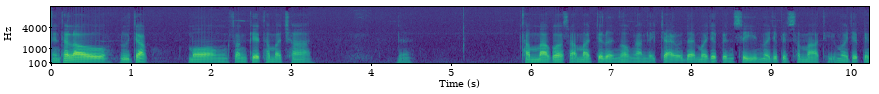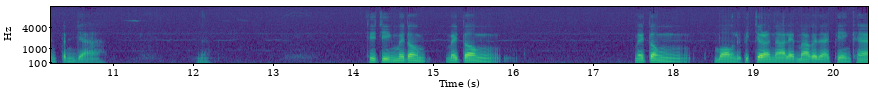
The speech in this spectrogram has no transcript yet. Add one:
งั้นถ้าเรารู้จักมองสังเกตธรรมชาตินะธรรมะก็สามารถเจริญงอกงามในใจเราได้ไม่ว่าจะเป็นศีลไม่ว่าจะเป็นสมาธิไม่ว่าจะเป็นปัญญานะ ที่จริงไม่ต้องไม่ต้อง ไม่ต้องมองหรือพิจารณาอะไรมากก็ได้ เพียงแค่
